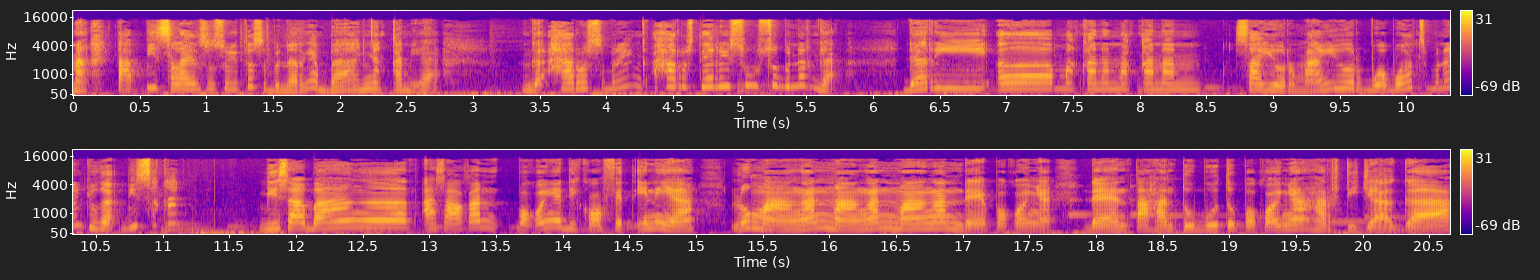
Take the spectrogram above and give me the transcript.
nah tapi selain susu itu sebenarnya banyak kan ya? Nggak harus sebenarnya nggak harus dari susu bener nggak? Dari uh, makanan-makanan sayur mayur buah-buahan sebenarnya juga bisa kan bisa banget, asalkan pokoknya di covid ini ya Lu mangan, mangan, mangan deh pokoknya. Dan tahan tubuh tuh pokoknya harus dijaga.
